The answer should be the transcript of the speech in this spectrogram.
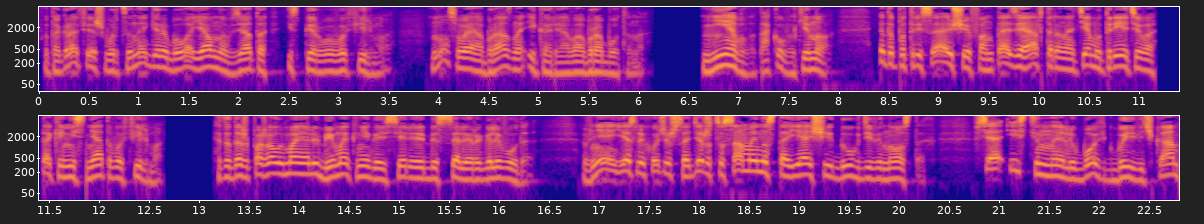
Фотография Шварценеггера была явно взята из первого фильма, но своеобразно и коряво обработана. Не было такого кино. Это потрясающая фантазия автора на тему третьего, так и не снятого фильма. Это даже, пожалуй, моя любимая книга из серии бестселлеры Голливуда. В ней, если хочешь, содержится самый настоящий дух 90-х. Вся истинная любовь к боевичкам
